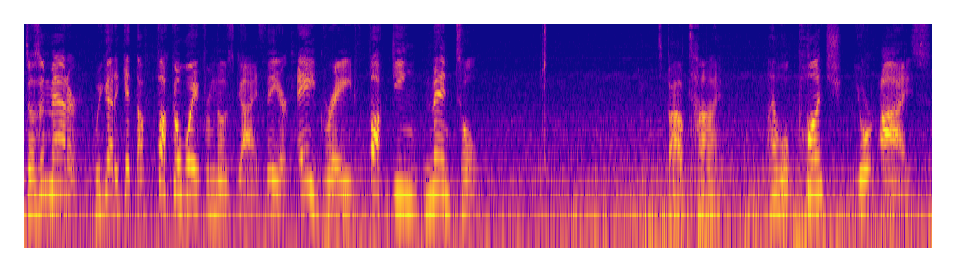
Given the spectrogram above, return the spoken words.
Doesn't matter. We gotta get the fuck away from those guys. They are A-grade fucking mental. It's about time. I will punch your eyes.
